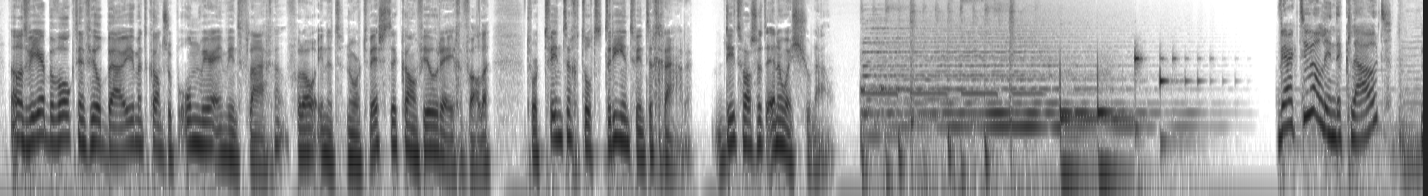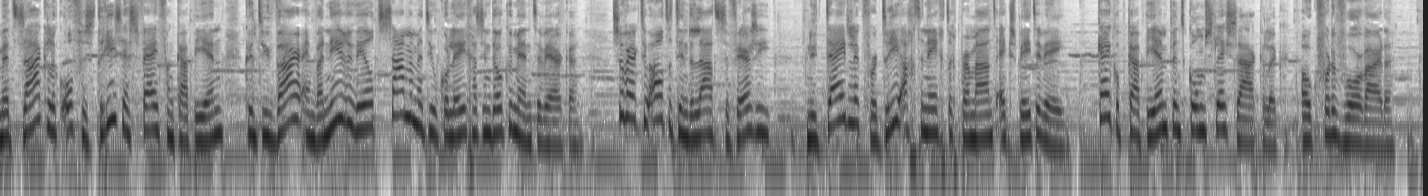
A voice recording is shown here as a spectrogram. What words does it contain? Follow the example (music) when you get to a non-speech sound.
Dan het weer bewolkt en veel buien met kans op onweer en windvlagen. Vooral in het noordwesten kan veel regen vallen. Het wordt 20 tot 23 graden. Dit was het NOS Journaal. Werkt u al in de cloud? Met Zakelijk Office 365 van KPN kunt u waar en wanneer u wilt... samen met uw collega's in documenten werken. Zo werkt u altijd in de laatste versie. Nu tijdelijk voor 3,98 per maand ex-BTW. Kijk op kpn.com zakelijk, ook voor de voorwaarden.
